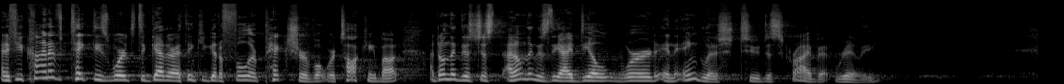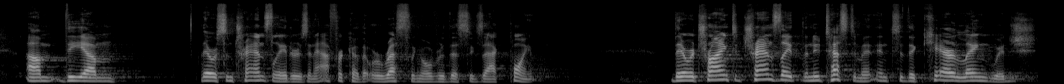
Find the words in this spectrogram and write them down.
And if you kind of take these words together, I think you get a fuller picture of what we're talking about. I don't think there's just, I don't think there's the ideal word in English to describe it, really. Um, the, um, there were some translators in Africa that were wrestling over this exact point. They were trying to translate the New Testament into the Karre language,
